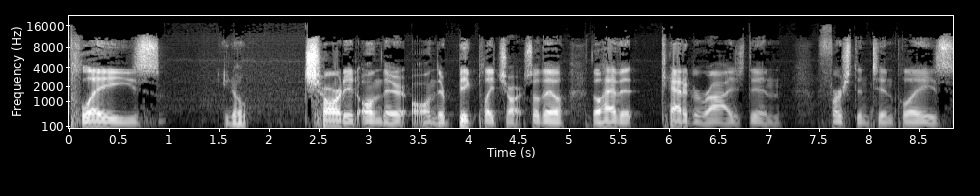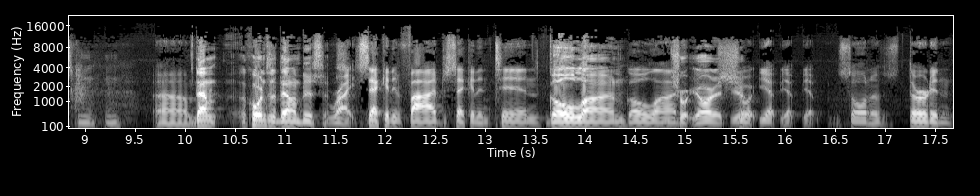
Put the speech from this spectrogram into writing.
plays, you know, charted on their on their big play chart. So they'll they'll have it categorized in first and ten plays. Um, Down according to the down distance, right, second and five to second and ten, Goal line, goal line, short yardage. yep. short. Yep, yep, yep. So on a third and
